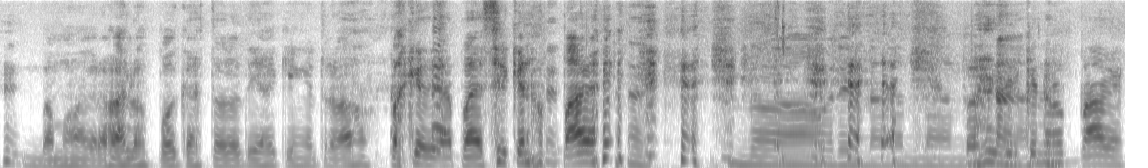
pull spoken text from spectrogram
Vamos a grabar los podcasts todos los días aquí en el trabajo para, que, para decir que nos paguen. No, hombre, no, no, Para decir no. que nos paguen.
